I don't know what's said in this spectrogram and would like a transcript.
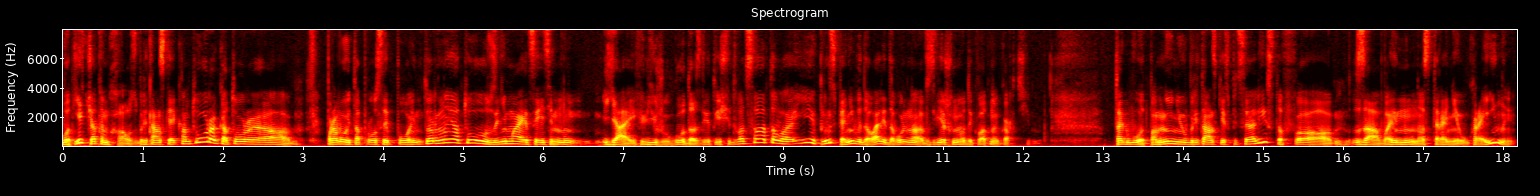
Вот есть Chatham House, британская контора, которая проводит опросы по интернету, занимается этим, ну, я их вижу года с 2020 и, в принципе, они выдавали довольно взвешенную, адекватную картину. Так вот, по мнению британских специалистов, э, за войну на стороне Украины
